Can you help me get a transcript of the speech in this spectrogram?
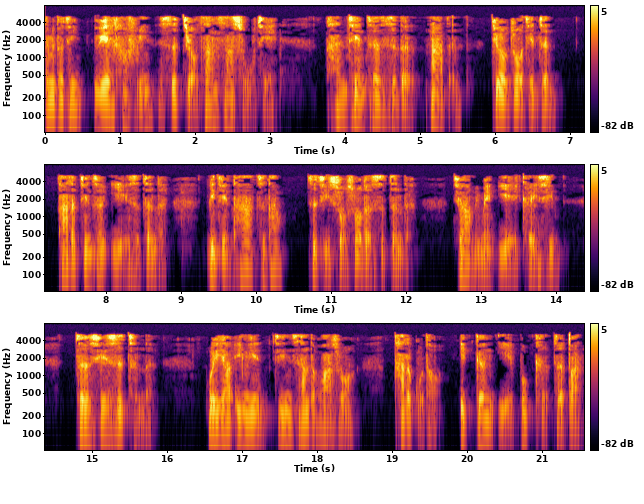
生命读经约翰福音十九章三十五节，看见这事的那人就作见证，他的见证也是真的，并且他知道自己所说的是真的，叫你们也可以信。这些是真的，为要应验经上的话说，他的骨头一根也不可折断。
